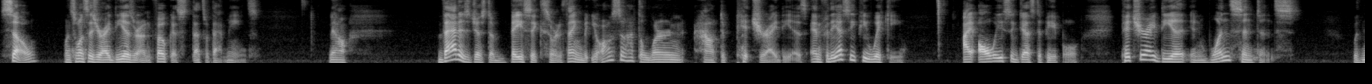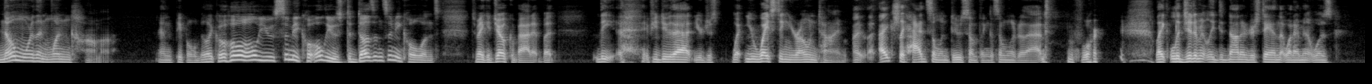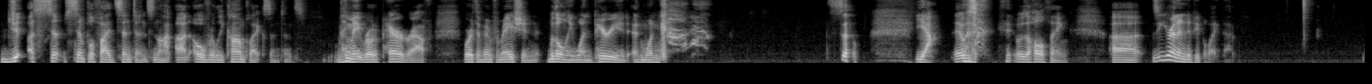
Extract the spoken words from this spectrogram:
So, when someone says your ideas are unfocused, that's what that means. Now, that is just a basic sort of thing, but you also have to learn how to pitch your ideas. And for the SCP Wiki, I always suggest to people, pitch your idea in one sentence with no more than one comma and people will be like, "Oh, I'll use semicolon, I'll use a dozen semicolons to make a joke about it." But the if you do that, you're just you're wasting your own time. I, I actually had someone do something similar to that before, like legitimately did not understand that what I meant was a sim simplified sentence, not an overly complex sentence. They may wrote a paragraph worth of information with only one period and one comma. so, yeah, it was. it was a whole thing. Uh, you run into people like that.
